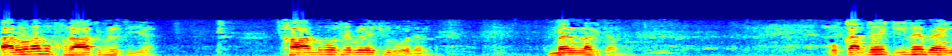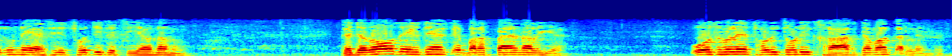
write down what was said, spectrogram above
ਪਰ ਉਹਨਾਂ ਨੂੰ ਖੁਰਾਕ ਮਿਲਦੀ ਹੈ। ਖਾਣ ਨੂੰ ਉਸੇ ਵੇਲੇ ਸ਼ੁਰੂ ਹੋ ਜਾਂਦਾ। ਮਿਲਣ ਲੱਗ ਜਾਂਦਾ। ਉਹ ਕਰਦੇ ਕੀ ਨੇ ਵੈਗਰੂ ਨੇ ਐਸੀ ਸੋਝੀ ਦਿੱਤੀ ਹੈ ਉਹਨਾਂ ਨੂੰ ਕਿ ਜਦੋਂ ਦੇਖਦੇ ਆ ਕਿ ਬਰਫ਼ ਪੈਣ ਵਾਲੀ ਹੈ, ਉਸ ਵੇਲੇ ਥੋੜੀ ਥੋੜੀ ਖੁਰਾਕ ਜਮਾ ਕਰ ਲੈਂਦੇ ਨੇ।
